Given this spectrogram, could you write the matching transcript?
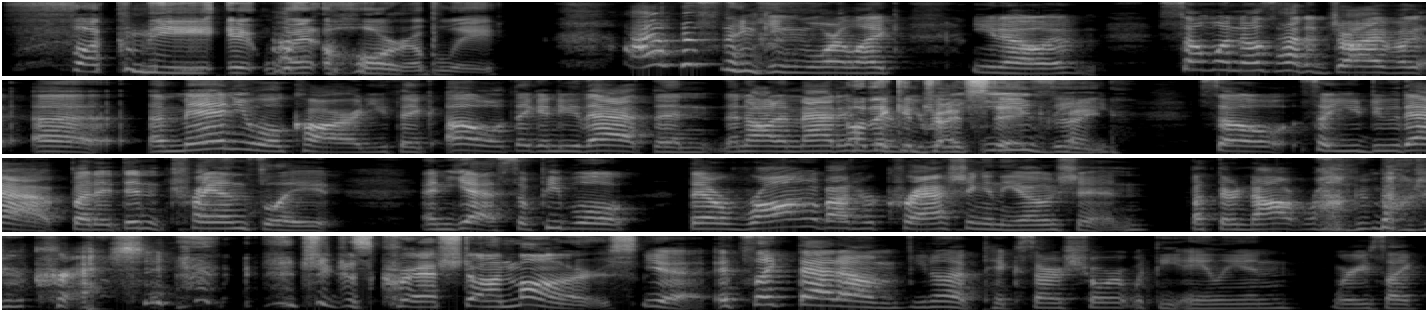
fuck me, it went horribly. I was thinking more like, you know, if someone knows how to drive a, a, a manual car and you think, oh, if they can do that, then then automatic Oh, they can drive really stick, easy. right. So so you do that, but it didn't translate. And yes, so people they're wrong about her crashing in the ocean, but they're not wrong about her crashing. She just crashed on Mars. yeah, it's like that um, you know that Pixar short with the alien where he's like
